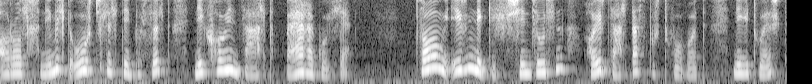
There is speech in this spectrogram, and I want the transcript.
оруулах нэмэлт өөрчлөлтийн төсөлд 1% заалт байгаагүй лээ. 191 гих шин зүйл нь хоёр залтаас бүрдэх бөгөөд нэгдүгээрт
